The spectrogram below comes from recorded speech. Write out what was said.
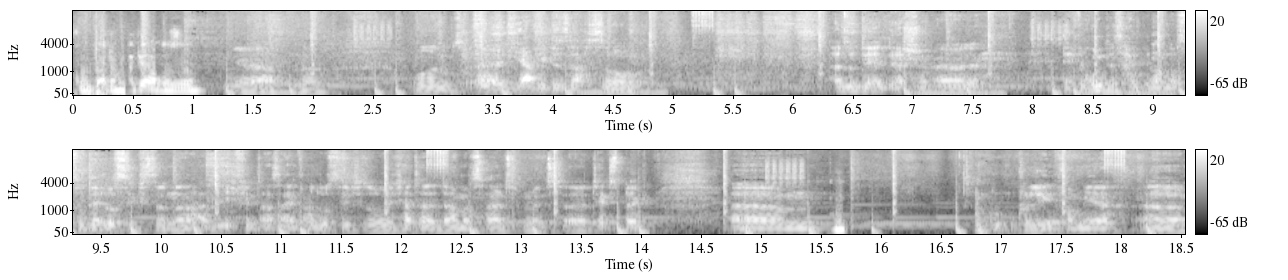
gut, eineinhalb Jahre so. Ja, ne. Und äh, ja, wie gesagt, so. Also der, der, äh, der Grund ist halt immer noch so der lustigste, ne? Also ich finde das einfach lustig. So, ich hatte damals halt mit äh, Textback ähm, einen guten Kollegen von mir, ähm,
